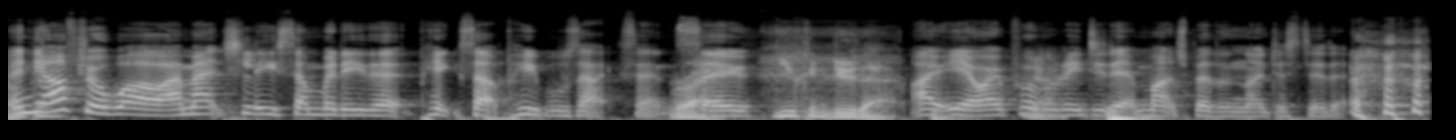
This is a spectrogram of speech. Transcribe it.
and after a while, I'm actually somebody that picks up people's accents. Right. So you can do that. I yeah, I probably did it much better than I just did it.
